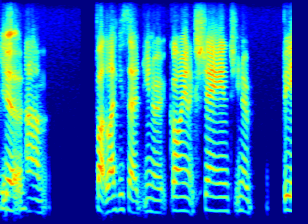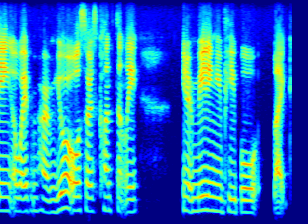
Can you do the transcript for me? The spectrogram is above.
Yeah. Um, but like you said, you know, going on exchange, you know, being away from home, you're also constantly, you know, meeting new people, like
